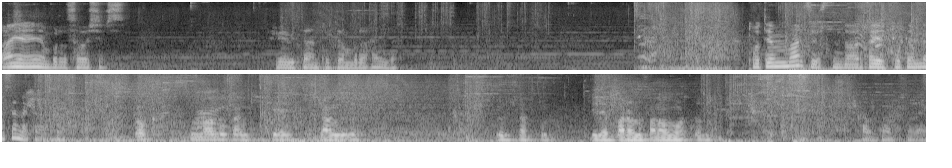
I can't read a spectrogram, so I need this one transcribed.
Aynen aynen burada savaşırız. Şuraya bir tane totem bırakayım da. Totemin varsa üstünde arkaya totemlesene kanka. Yok. Bunu aldım kanki. Şey, jungle'ı. Görüş attım. Bir de baronu falan wardladım. Tamam tamam sonra ya.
